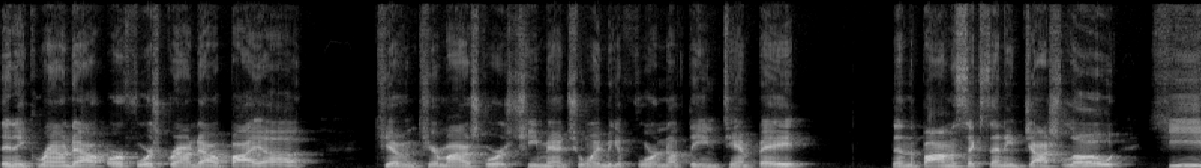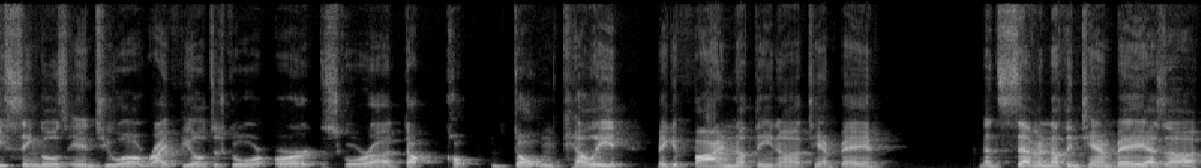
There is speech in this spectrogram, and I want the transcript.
Then a ground out or a forced ground out by uh, Kevin Kiermaier scores Ji-Man Choi, make it four nothing Tampa Bay. Then the bottom of sixth inning, Josh Lowe he singles into a right field to score or to score uh, Dalton Kelly, make it five nothing uh, Tampa Bay. Then seven nothing Tampa Bay as a uh,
